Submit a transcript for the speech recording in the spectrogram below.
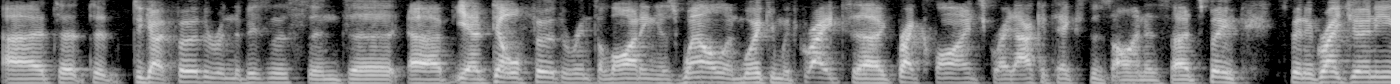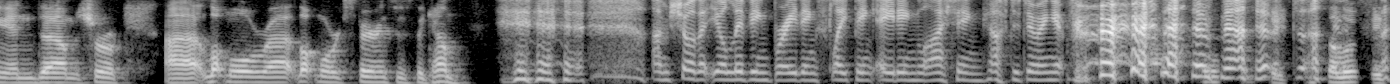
to, to, to, go further in the business and yeah, delve further into lighting as well and working with great great clients, great architects, designers. So it's been it's been a great journey and I'm sure a lot more lot more experiences to come. I'm sure that you're living, breathing, sleeping, eating, lighting after doing it for that amount of time. Absolutely. So.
